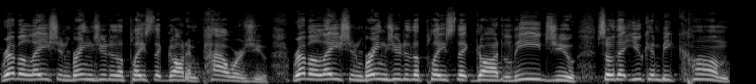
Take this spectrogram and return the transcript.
Revelation brings you to the place that God empowers you. Revelation brings you to the place that God leads you so that you can become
